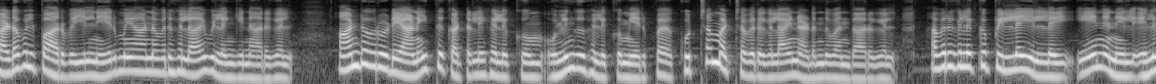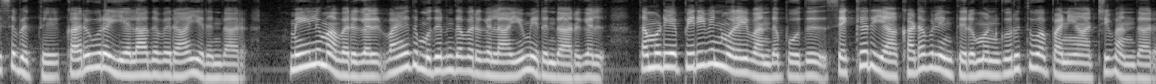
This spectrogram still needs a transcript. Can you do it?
கடவுள் பார்வையில் நேர்மையானவர்களாய் விளங்கினார்கள். ஆண்டவருடைய அனைத்து கட்டளைகளுக்கும் ஒழுங்குகளுக்கும் ஏற்ப குற்றமற்றவர்களாய் நடந்து வந்தார்கள். அவர்களுக்கு பிள்ளை இல்லை ஏனெனில் எலிசபெத்து கருவுற இயலாதவராய் இருந்தார். மேலும் அவர்கள் வயது முதிர்ந்தவர்களாயும் இருந்தார்கள். தம்முடைய பிரிவின் முறை வந்தபோது செக்கரியா கடவுளின் திருமுன் குருத்துவ பணியாற்றி வந்தார்.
